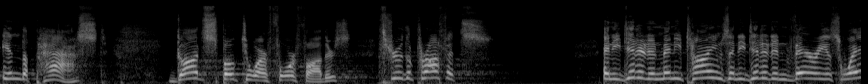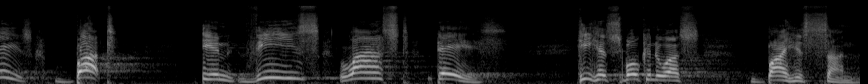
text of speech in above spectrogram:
in the past, God spoke to our forefathers through the prophets. And he did it in many times and he did it in various ways. But in these last days, he has spoken to us by his Son,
